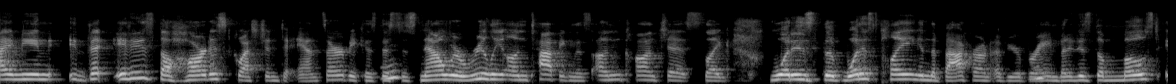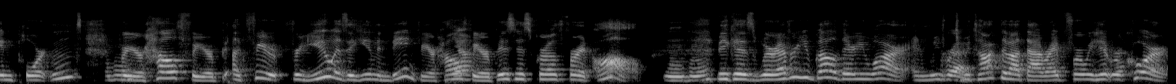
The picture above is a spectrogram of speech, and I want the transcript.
I mean, it, it is the hardest question to answer because this mm-hmm. is now we're really untapping this unconscious, like what is the what is playing in the background of your mm-hmm. brain, mm-hmm. but it is the most important mm-hmm. for your health, for your like for your for you as a human being, for your health, yeah. for your business growth, for it all. Mm-hmm. Because wherever you go, there you are. And we we talked about that right before we hit record,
